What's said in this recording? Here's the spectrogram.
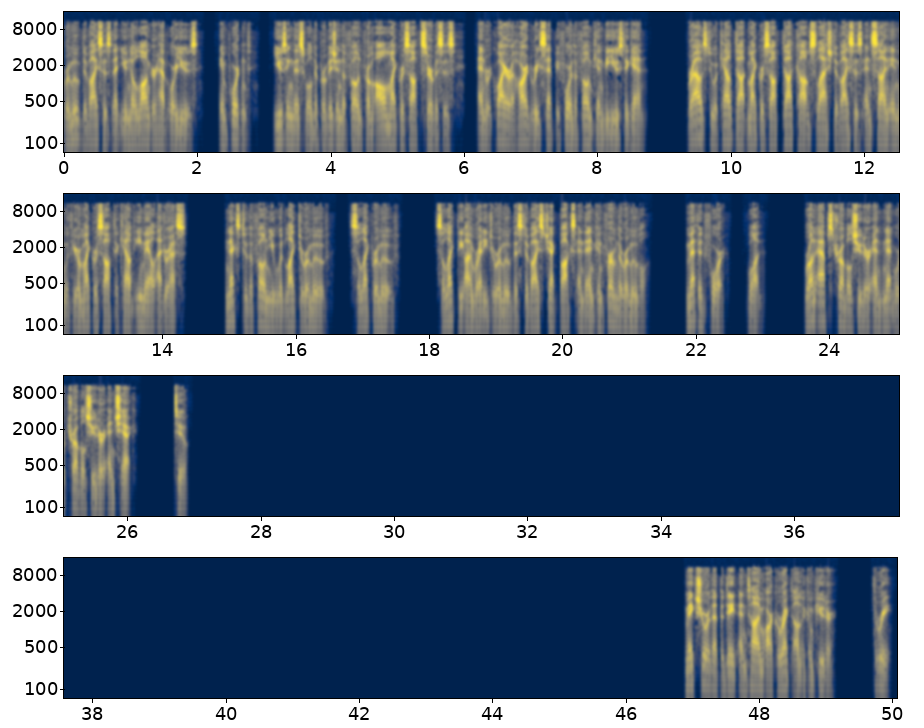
Remove devices that you no longer have or use, important, using this will deprovision the phone from all Microsoft services, and require a hard reset before the phone can be used again. Browse to account.microsoft.com slash devices and sign in with your Microsoft account email address. Next to the phone you would like to remove, select remove. Select the I'm ready to remove this device checkbox and then confirm the removal. Method 4, 1. Run apps troubleshooter and network troubleshooter and check. 2. Make sure that the date and time are correct on the computer. 3.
